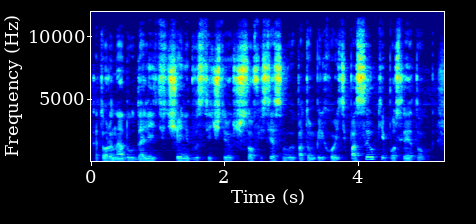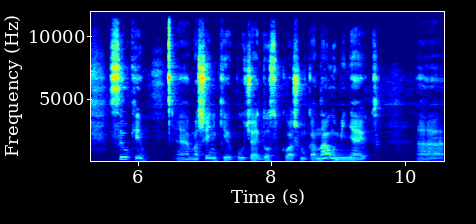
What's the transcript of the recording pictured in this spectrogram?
которое надо удалить в течение 24 часов. Естественно, вы потом переходите по ссылке, после этого ссылки э, мошенники получают доступ к вашему каналу, меняют э,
